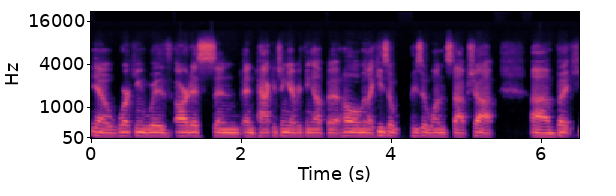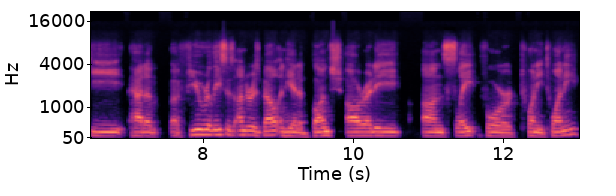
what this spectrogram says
you know working with artists and and packaging everything up at home, and like he's a he's a one stop shop. Um, but he had a, a few releases under his belt, and he had a bunch already on slate for 2020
